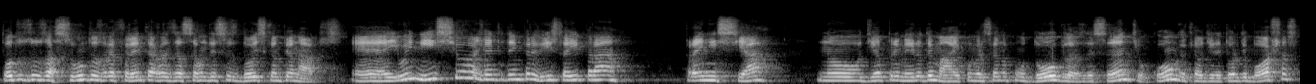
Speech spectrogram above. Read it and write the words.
todos os assuntos referentes à realização desses dois campeonatos. É, e o início a gente tem previsto aí para iniciar no dia 1 de maio, conversando com o Douglas de Santi, o Conga, que é o diretor de bochas,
